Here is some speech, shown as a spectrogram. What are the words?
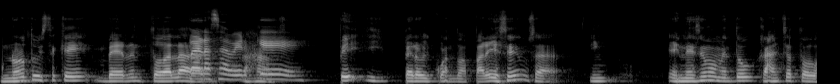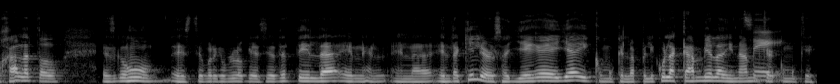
no lo tuviste que ver en toda la... Para saber que... Y, pero y cuando aparece, o sea, en ese momento cancha todo, jala todo. Es como, este, por ejemplo, lo que decías de Tilda en, el, en, la, en The Killer. O sea, llega ella y como que la película cambia la dinámica, como que...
